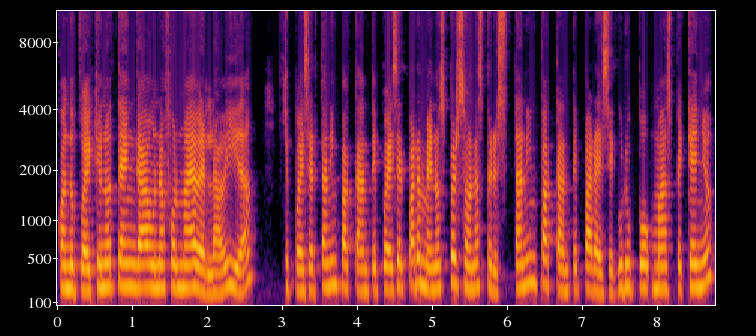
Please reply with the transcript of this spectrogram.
cuando puede que uno tenga una forma de ver la vida que puede ser tan impactante, puede ser para menos personas, pero es tan impactante para ese grupo más pequeño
